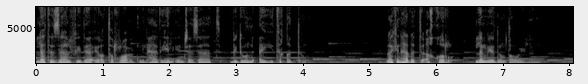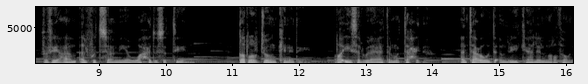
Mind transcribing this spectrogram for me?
لا تزال في دائرة الرعب من هذه الإنجازات بدون أي تقدم. لكن هذا التأخر لم يدم طويلا. ففي عام 1961 قرر جون كينيدي رئيس الولايات المتحدة أن تعود أمريكا للماراثون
